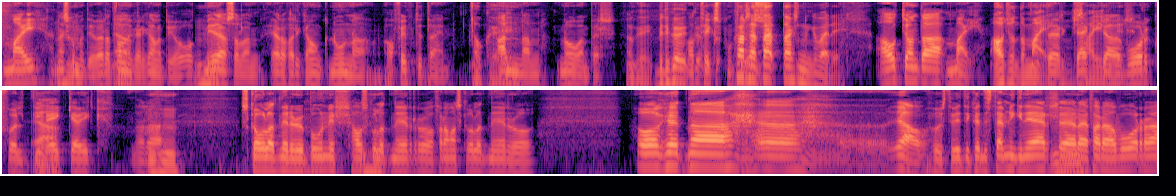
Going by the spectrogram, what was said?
mæ næstkomandi verða tónleikar í Gamla bíó og Mhm. miðasalan er að fara í gang núna á fimmtudaginn, Ok, annan november ok Byrju, á hvað er það dagsningi væri? 18. mæ 18. mæ þetta er geggjað vorkvöld í. Reykjavík Mhm. skólarnir eru búnir, háskólarnir og framhanskólarnir og, og hérna uh, já, þú veist, við veitum hvernig stemningin er þegar það er farið að vora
